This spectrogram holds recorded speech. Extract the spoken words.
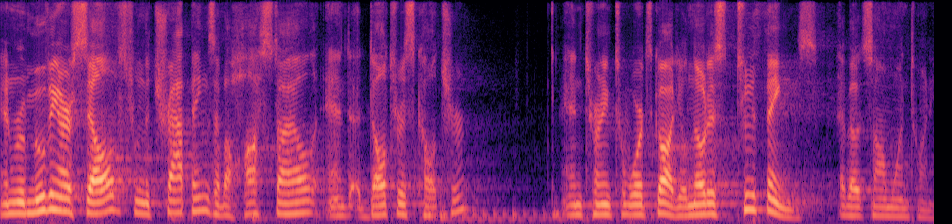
and removing ourselves from the trappings of a hostile and adulterous culture and turning towards God. You'll notice two things about Psalm 120.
